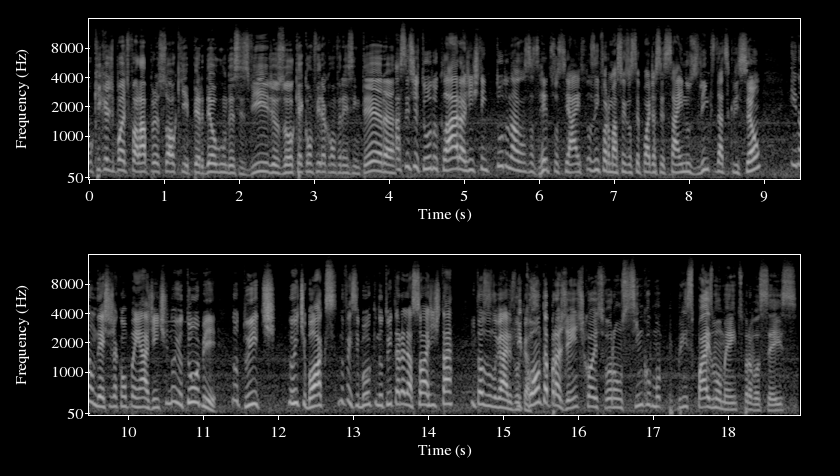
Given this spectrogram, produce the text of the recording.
o que, a gente pode falar pro pessoal que perdeu algum desses vídeos ou quer conferir a conferência inteira? Assiste tudo, claro. A gente tem tudo nas nossas redes sociais. Todas as informações você pode acessar aí nos links da descrição. E não deixe de acompanhar a gente no YouTube, no Twitch, no Hitbox, no Facebook, no Twitter. Olha só, a gente tá em todos os lugares, E Lucas. conta pra gente quais foram os cinco mo- principais momentos pra vocês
